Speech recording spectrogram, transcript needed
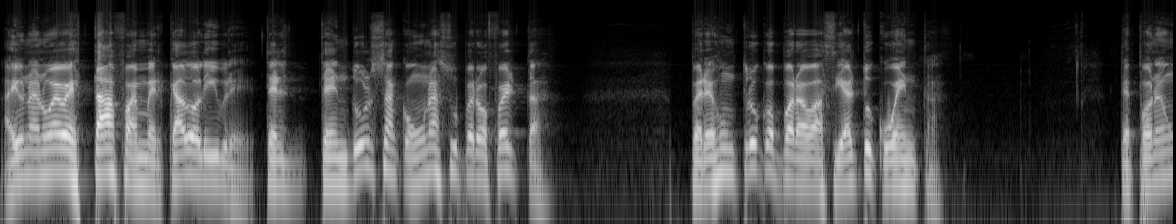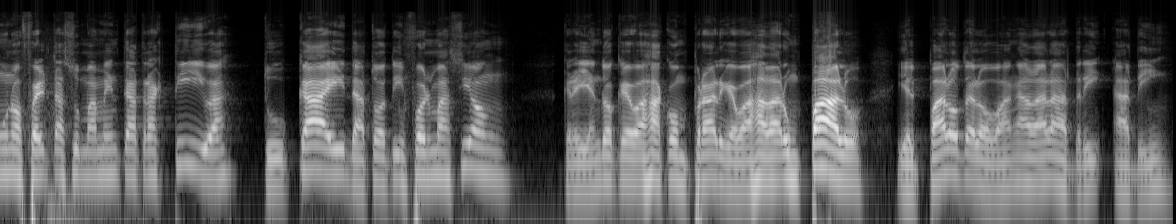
Hay una nueva estafa en Mercado Libre. Te, endulzan con una super oferta pero es un truco para vaciar tu cuenta. Te ponen una oferta sumamente atractiva, tú caes, das toda tu información, creyendo que vas a comprar, que vas a dar un palo, y el palo te lo van a dar a, ti.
